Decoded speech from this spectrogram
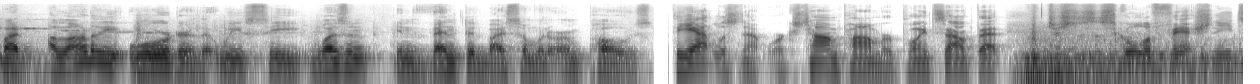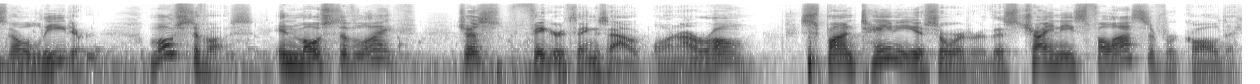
But a lot of the order that we see wasn't invented by someone or imposed. The Atlas Network's Tom Palmer points out that just as a school of fish needs no leader, most of us, in most of life, just figure things out on our own. Spontaneous order, this Chinese philosopher called it.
